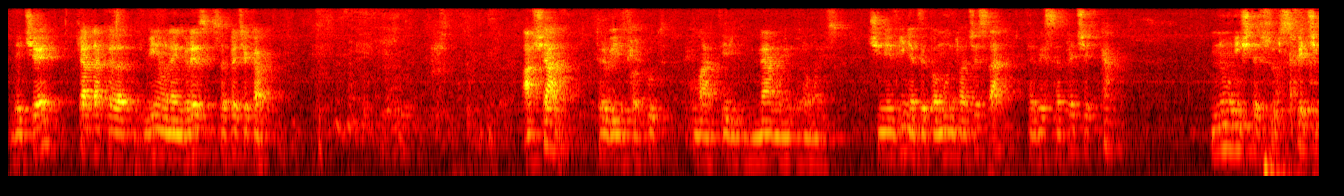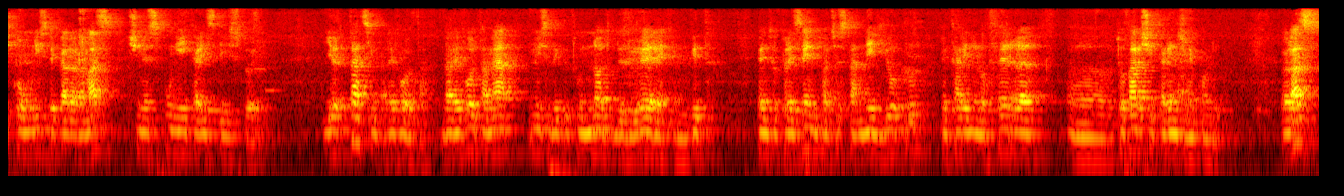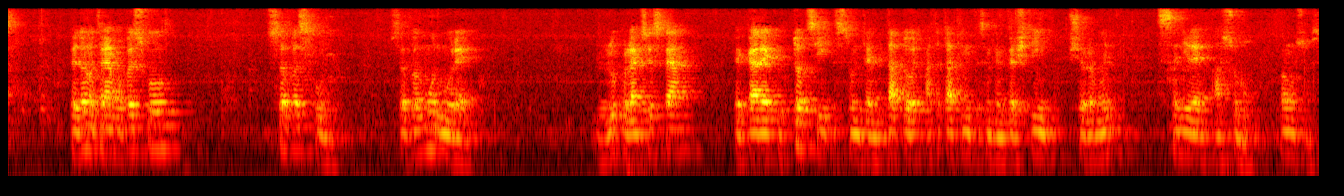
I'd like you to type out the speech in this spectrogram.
De ce? Chiar dacă vine un englez să plece cap. Așa trebuie făcut cu martirii neamului românesc. Cine vine pe pământul acesta trebuie să plece cap nu niște subspecii comuniste care au rămas și ne spun ei care este istoria. Iertați-mi revolta, dar revolta mea nu este decât un nod de durere în gât pentru prezentul acesta mediocru pe care ne-l oferă uh, tovarășii care ne conduc. Îl las pe domnul Traian Popescu să vă spun, să vă murmure lucrurile acestea pe care cu toții suntem datori, atâta timp cât suntem creștini și rămâni, să ni le asumăm. Vă mulțumesc!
